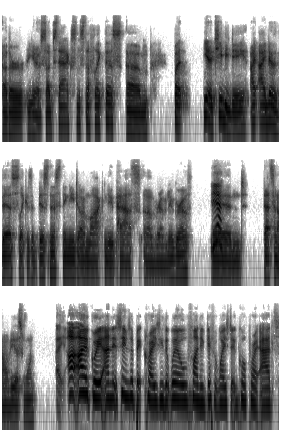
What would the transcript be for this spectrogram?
other, you know, Substacks and stuff like this. Um, but you know, TBD. I, I know this, like as a business, they need to unlock new paths of revenue growth. Yeah. And that's an obvious one. I, I agree, and it seems a bit crazy that we're all finding different ways to incorporate ads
